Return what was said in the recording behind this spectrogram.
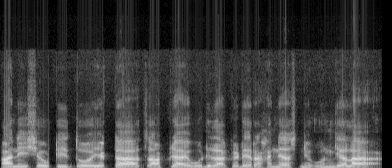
आणि शेवटी तो एकटाच आपल्या वडिलाकडे राहण्यास निघून गेला.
